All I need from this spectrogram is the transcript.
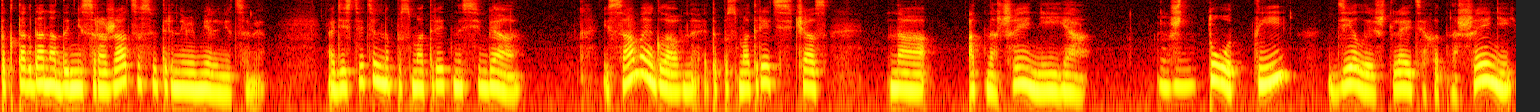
так тогда надо не сражаться с ветряными мельницами, а действительно посмотреть на себя. И самое главное, это посмотреть сейчас на отношения. Угу. Что ты делаешь для этих отношений,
